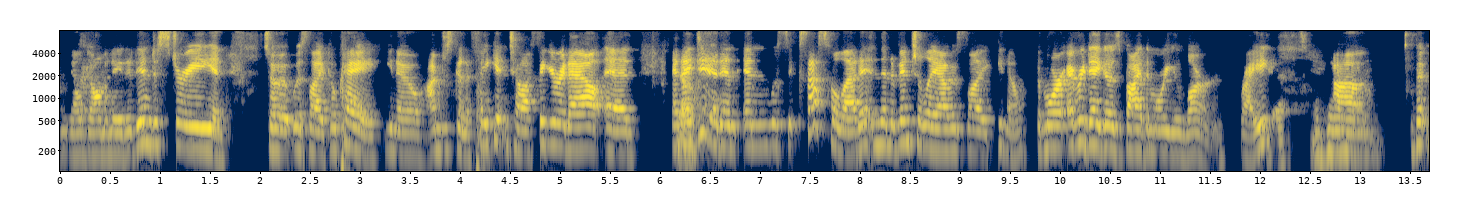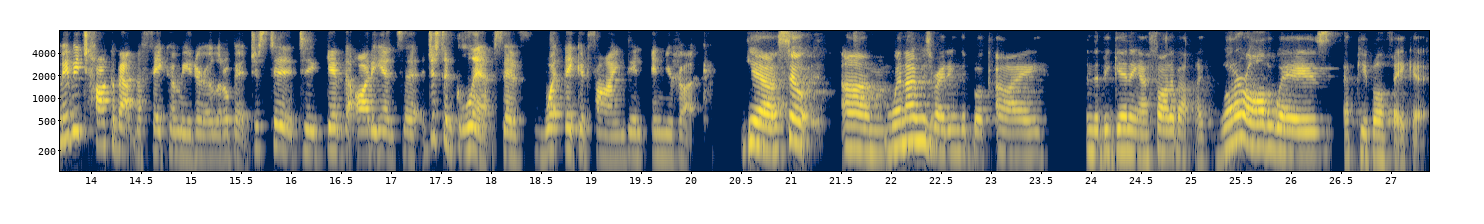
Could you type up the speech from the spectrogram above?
male dominated industry. And so it was like okay you know i'm just going to fake it until i figure it out. And and yeah. i did and and was successful at it. And then eventually i was like you know the more every day goes by the more you learn right? Yes. mm-hmm. um, but maybe talk about the fakeometer a little bit just to to give the audience a, just a glimpse of what they could find in, in your book. Yeah. So um, when i was writing the book i in the beginning i thought about like what are all the ways that people fake it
